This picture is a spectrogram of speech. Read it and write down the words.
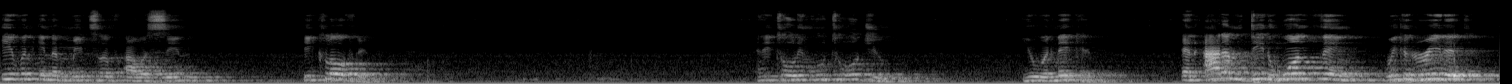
even in the midst of our sin? He clothed him. And he told him, Who told you you were naked? And Adam did one thing. We could read it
